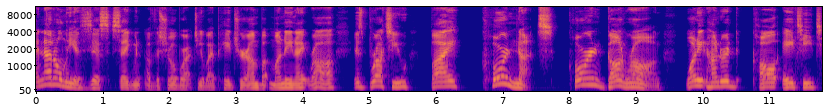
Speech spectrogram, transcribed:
And not only is this segment of the show brought to you by Patreon, but Monday Night Raw is brought to you by Corn Nuts. Corn gone wrong. 1 800 call ATT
